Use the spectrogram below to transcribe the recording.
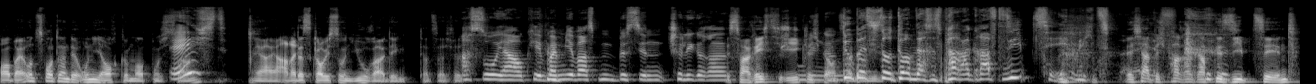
Aber bei uns wurde an der Uni auch gemobbt, muss ich sagen. Echt? Ja, ja, aber das ist, glaube ich, so ein Jura-Ding tatsächlich. Ach so, ja, okay. Bei mir war es ein bisschen chilligerer. Es war richtig eklig bei Studiengang. uns. Du bist so dumm, das ist Paragraph 17, nichts. Ich habe mich Paragraph gesiebzehnt.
